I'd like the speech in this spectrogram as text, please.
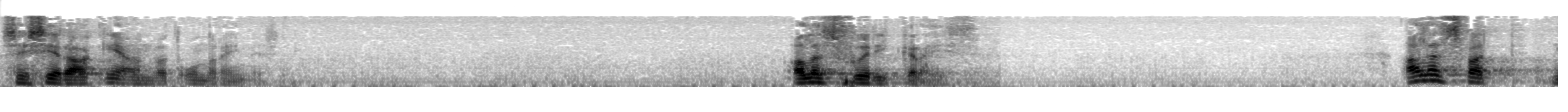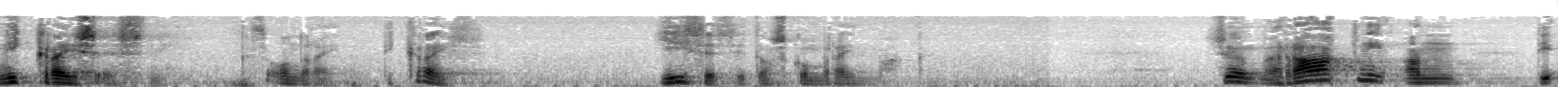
Sy sê raak nie aan wat onrein is nie. Alles voor die kruis. Alles wat nie kruis is nie, is onrein. Die kruis. Jesus het ons kom rein maak. So raak nie aan die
